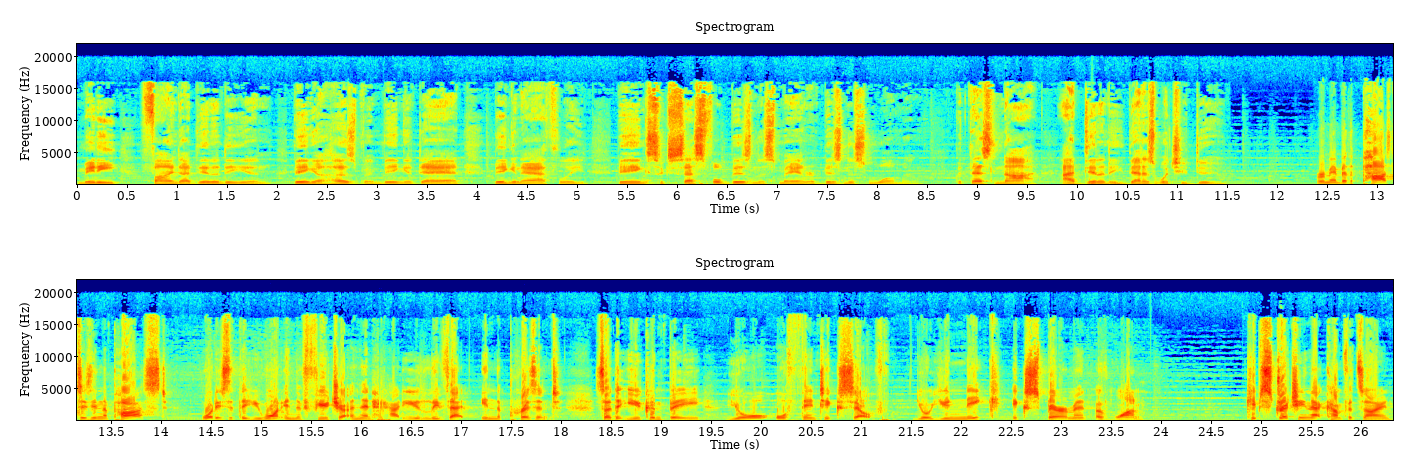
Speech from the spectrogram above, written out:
Many find identity in being a husband, being a dad, being an athlete, being a successful businessman or businesswoman. But that's not identity, that is what you do. Remember, the past is in the past. What is it that you want in the future? And then how do you live that in the present so that you can be your authentic self, your unique experiment of one? Keep stretching that comfort zone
